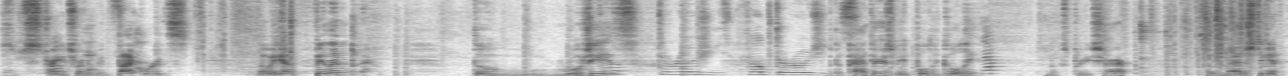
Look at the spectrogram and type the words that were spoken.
strange to be backwards. But we got Philip the Roges. DeRogies. Philip the DeRogies. The Panthers, we pulled a goalie. Yep. Looks pretty sharp. So we managed to get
